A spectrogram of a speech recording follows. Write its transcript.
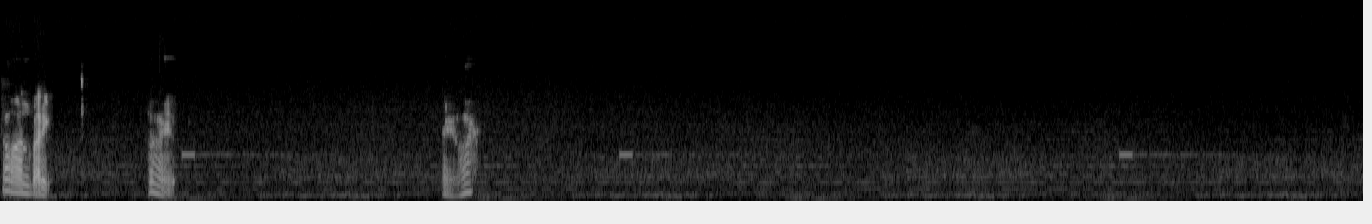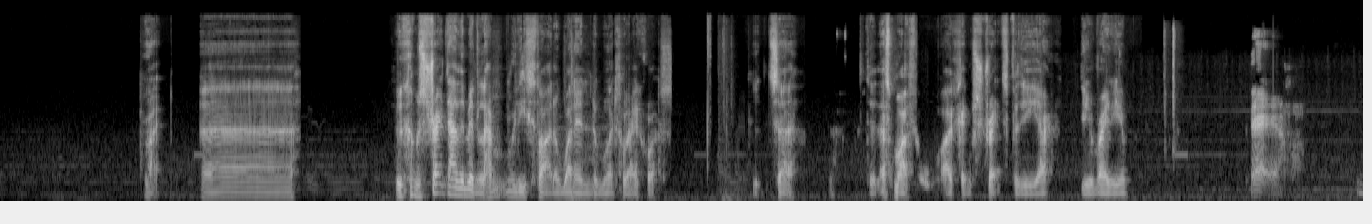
Come on, buddy. All right. There you are. Right. Uh, we come straight down the middle. I haven't really started at one end and worked our way across. It's, uh, that's my fault. I came straight for the uh, the uranium. Yeah, yeah.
